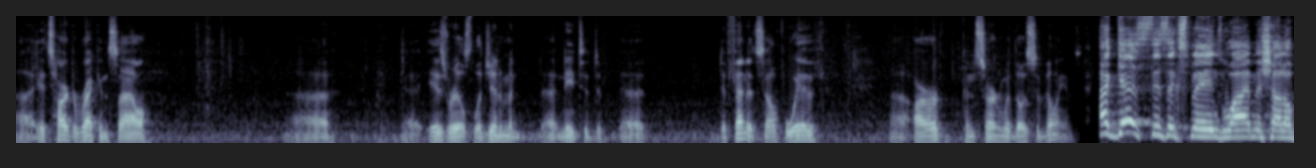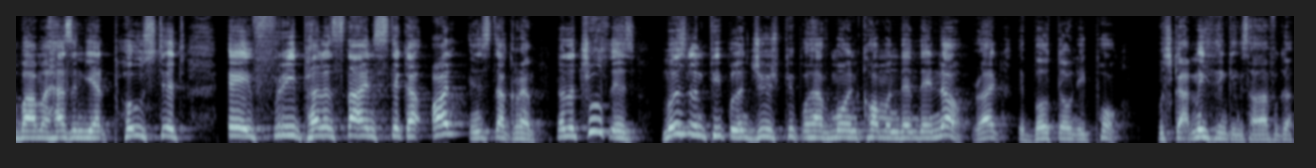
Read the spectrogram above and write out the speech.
Uh, it's hard to reconcile uh, uh, Israel's legitimate uh, need to de uh, defend itself with uh, our concern with those civilians. I guess this explains why Michelle Obama hasn't yet posted a free Palestine sticker on Instagram. Now, the truth is, Muslim people and Jewish people have more in common than they know, right? They both don't eat pork, which got me thinking, South Africa,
